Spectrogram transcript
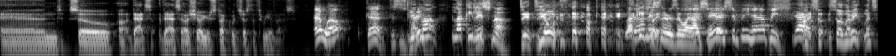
And so uh, that's that's our show. You're stuck with just the three of us. And well, good. This is great. luck. Lucky listener. Deal with it. Okay. Lucky Exactly. listener is the way They I should- see They should be happy. Yeah. All right, so so let me let's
